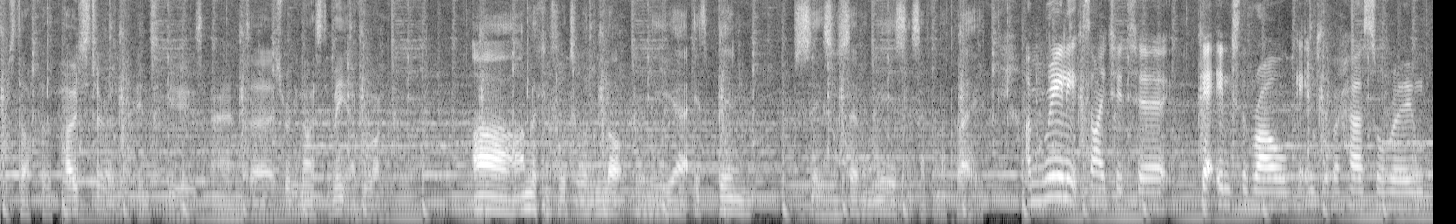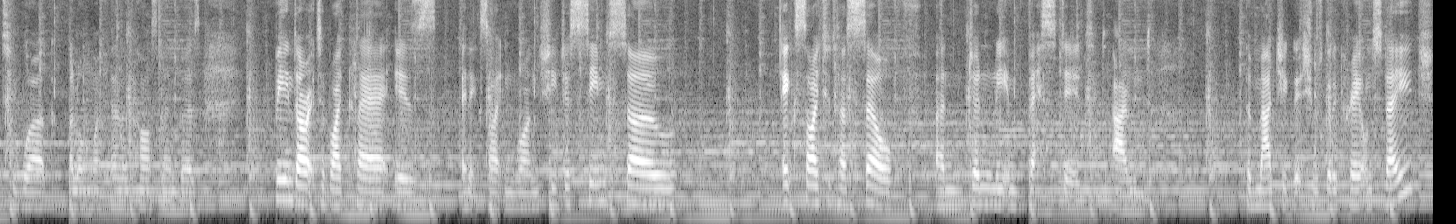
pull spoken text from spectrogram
some stuff for the poster and the interviews, and uh, it's really nice to meet everyone. Ah, I'm looking forward to a lot, really. Yeah, it's been six or seven years since I've done a play. I'm really excited to get into the role, get into the rehearsal room, to work along my fellow cast members. Being directed by Clare is an exciting one. She just seems so excited herself and generally invested and the magic that she was going to create on stage.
